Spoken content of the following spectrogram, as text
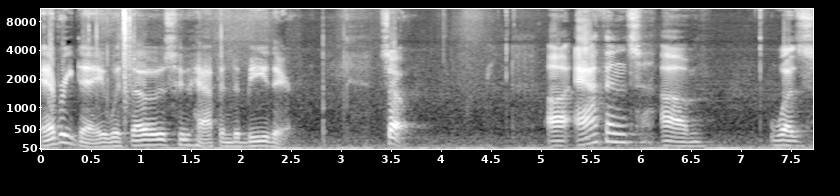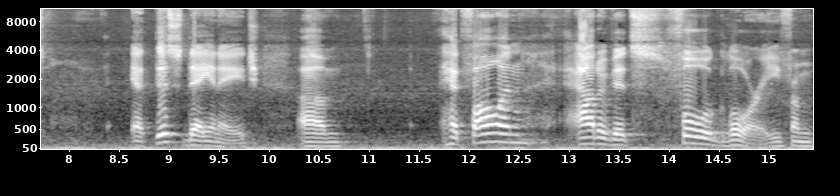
every day with those who happened to be there. So, uh, Athens um, was, at this day and age, um, had fallen out of its full glory from,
